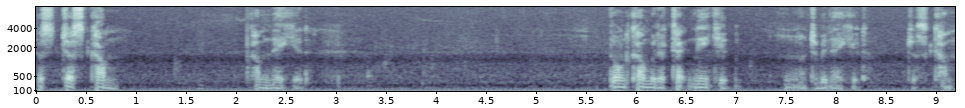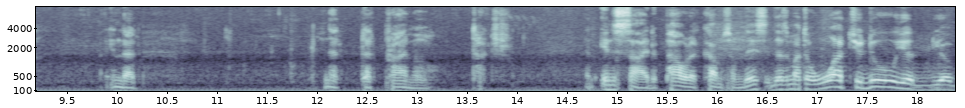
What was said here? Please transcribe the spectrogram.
Just, just come. Come naked. Don't come with a technique you know, to be naked. Just come in that, in that, that primal touch. And inside, the power that comes from this, it doesn't matter what you do, you're, you're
